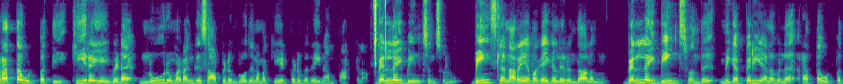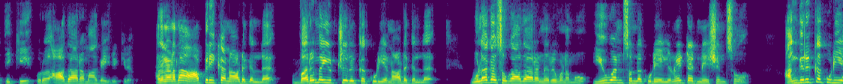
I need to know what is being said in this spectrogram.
இரத்த உற்பத்தி கீரையை விட நூறு மடங்கு சாப்பிடும் போது நமக்கு ஏற்படுவதை நாம் பார்க்கலாம். வெள்ளை பீன்ஸ்ன்னு சொல்லுவோம். பீன்ஸ்ல நிறைய வகைகள் இருந்தாலும் வெள்ளை பீன்ஸ் வந்து மிகப்பெரிய அளவில் இரத்த உற்பத்திக்கு ஒரு ஆதாரமாக இருக்கிறது. அதனால தான் ஆப்பிரிக்க நாடுகளில் வறுமையுற்று இருக்கக்கூடிய நாடுகளில் உலக சுகாதார நிறுவனமும் யூஎன் சொல்லக்கூடிய யுனைடெட் நேஷன்ஸும் அங்கிருக்கக்கூடிய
